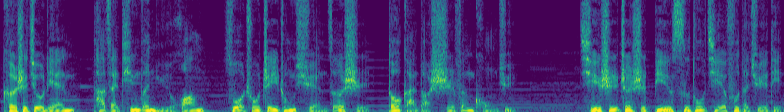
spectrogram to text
可是就连她在听闻女皇做出这种选择时，都感到十分恐惧。其实这是别斯杜杰夫的决定，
